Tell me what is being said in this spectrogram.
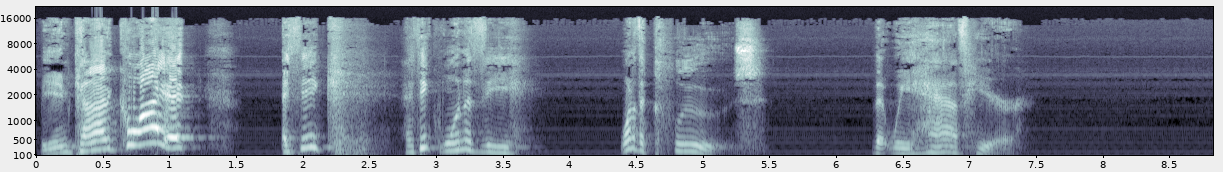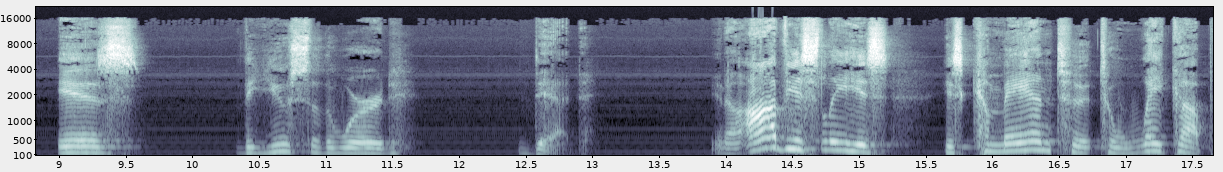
Being kind of quiet. I think I think one of the one of the clues that we have here is the use of the word dead. You know, obviously his his command to, to wake up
